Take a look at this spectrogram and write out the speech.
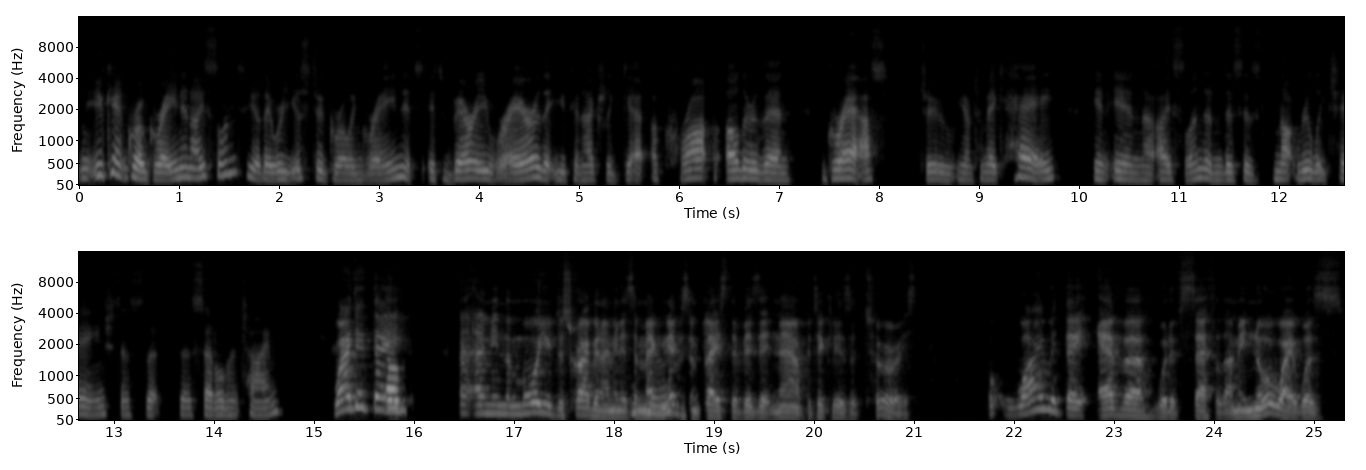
you can't grow grain in Iceland. You know, they were used to growing grain. It's it's very rare that you can actually get a crop other than grass to you know to make hay in in uh, Iceland, and this has not really changed since the the settlement time. Why did they? So, I mean, the more you describe it, I mean, it's a mm-hmm. magnificent place to visit now, particularly as a tourist. But why would they ever would have settled? I mean, Norway was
